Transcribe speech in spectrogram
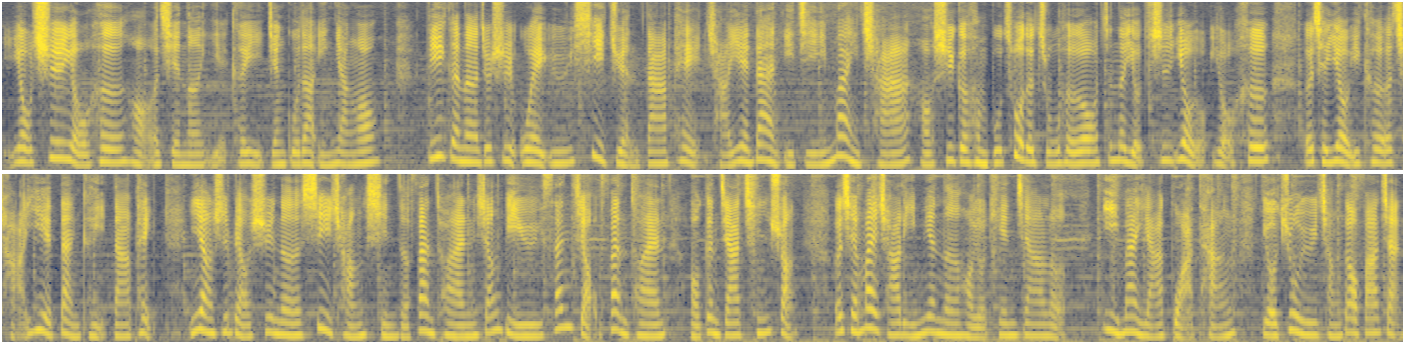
有吃有喝哈，而且呢，也可以兼顾到营养哦。第一个呢，就是尾鱼细卷搭配茶叶蛋以及麦茶，好是一个很不错的组合哦，真的有吃又有有喝，而且又有一颗茶叶蛋可以搭配。营养师表示呢，细长型的饭团相比于三角饭团哦更加清爽，而且麦茶里面呢，好有添加了。益麦芽寡糖有助于肠道发展，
